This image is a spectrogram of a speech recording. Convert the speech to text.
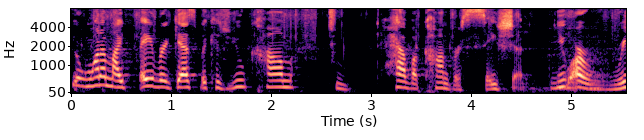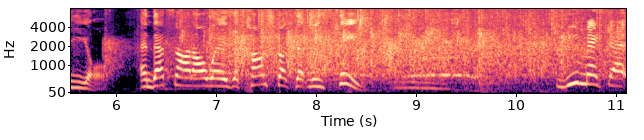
you're one of my favorite guests because you come to have a conversation. You mm. are real, and that's not always a construct that we see. Mm. You make that,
